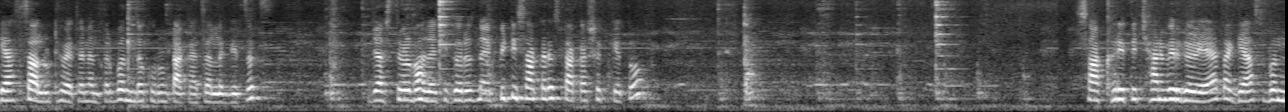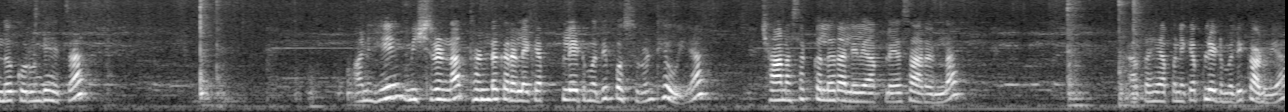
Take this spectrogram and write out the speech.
गॅस चालू ठेवायचा नंतर बंद करून टाकायचा लगेचच. जास्त वेळ भाजायची गरज नाही. पिठी साखरच टाका शक्यतो. साखर इथे छान विरगळी आहे. आता गॅस बंद करून घ्यायचा. आणि हे मिश्रण ना थंड करायला एका प्लेटमध्ये पसरून ठेवूया. छान असा कलर आलेला आहे आपल्या या सारणला. आता हे आपण एका प्लेटमध्ये काढूया.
